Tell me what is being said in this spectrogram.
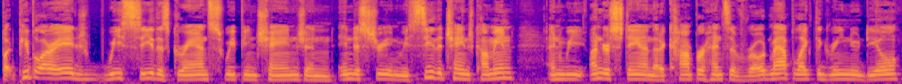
But people our age, we see this grand sweeping change in industry and we see the change coming and we understand that a comprehensive roadmap like the Green New Deal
